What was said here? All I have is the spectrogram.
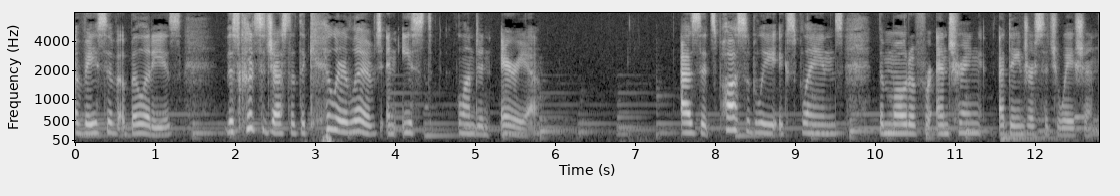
evasive abilities, this could suggest that the killer lived in East London area, as it possibly explains the motive for entering a dangerous situation.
